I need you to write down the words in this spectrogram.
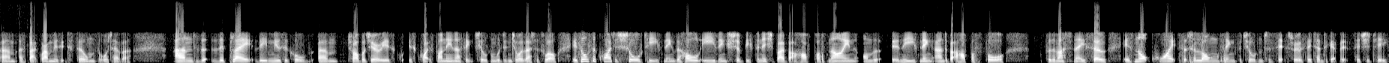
um, as background music to films or whatever. And the, the play, the musical um, Trial by Jury is is quite funny, and I think children would enjoy that as well. It's also quite a short evening. The whole evening should be finished by about half past nine on the in the evening, and about half past four for the matinee. So it's not quite such a long thing for children to sit through if they tend to get a bit fidgety.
